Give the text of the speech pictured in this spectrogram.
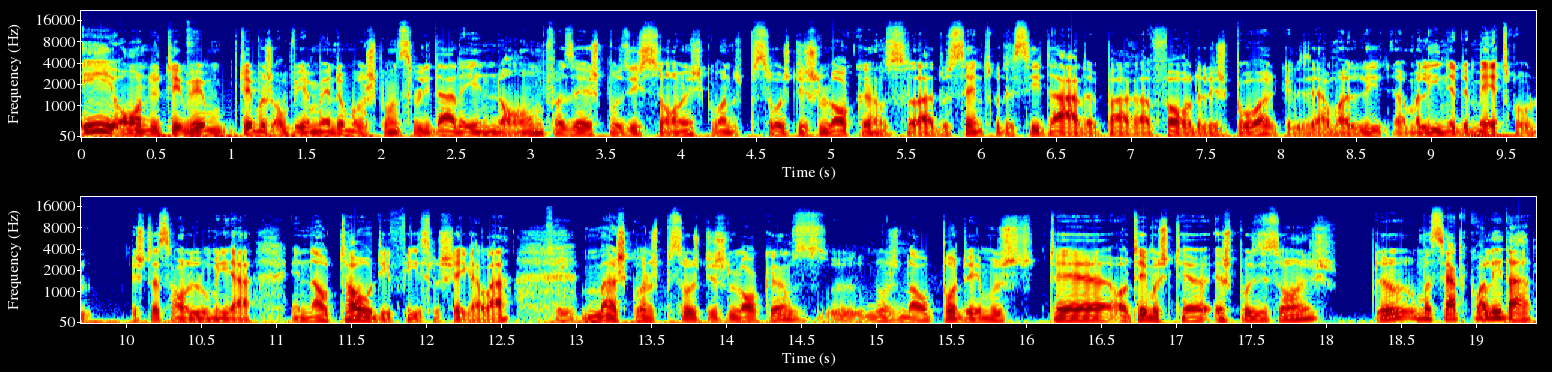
e onde tivemos, temos, obviamente, uma responsabilidade enorme fazer exposições quando as pessoas deslocam-se lá do centro da cidade para fora de Lisboa, quer dizer, é uma, é uma linha de metro estação Lumiar é não tão difícil chegar lá, Sim. mas quando as pessoas deslocam-se, nós não podemos ter, ou temos ter exposições de uma certa qualidade.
